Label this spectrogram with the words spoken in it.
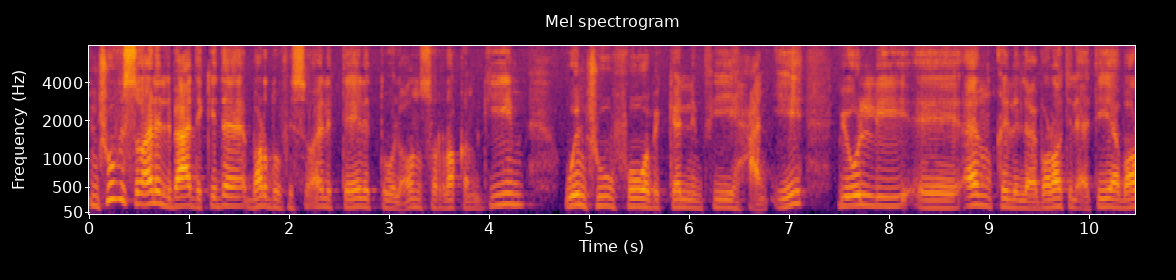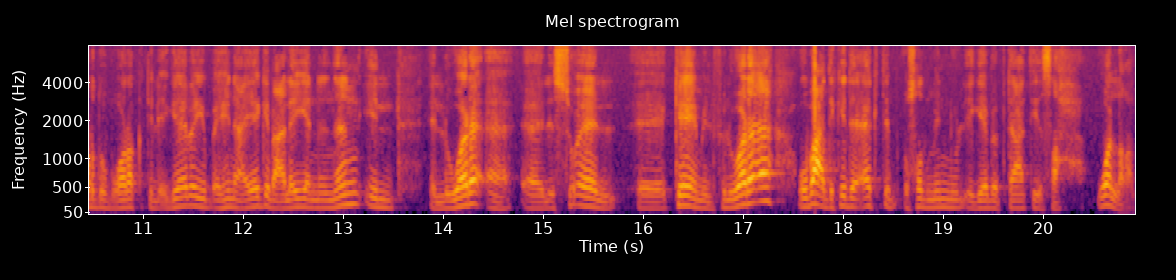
نشوف السؤال اللي بعد كده برضو في السؤال الثالث والعنصر رقم جيم ونشوف هو بيتكلم فيه عن إيه. بيقول لي آه أنقل العبارات الآتية برضو بورقة الإجابة. يبقى هنا يجب علي أن ننقل الورقة آه للسؤال آه كامل في الورقة وبعد كده أكتب قصاد منه الإجابة بتاعتي صح ولا غلط.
